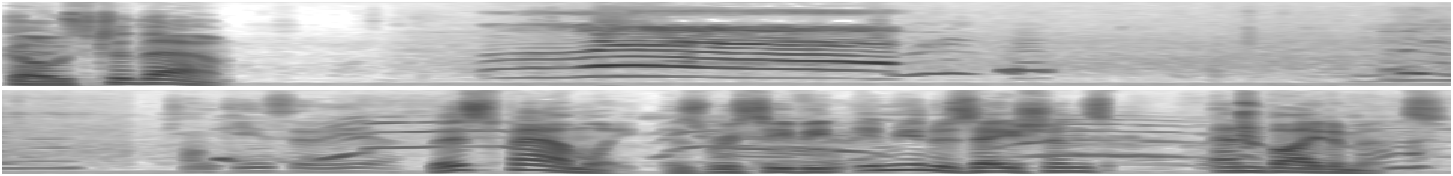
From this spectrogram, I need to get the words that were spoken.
goes to them. This family is receiving immunizations and vitamins.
